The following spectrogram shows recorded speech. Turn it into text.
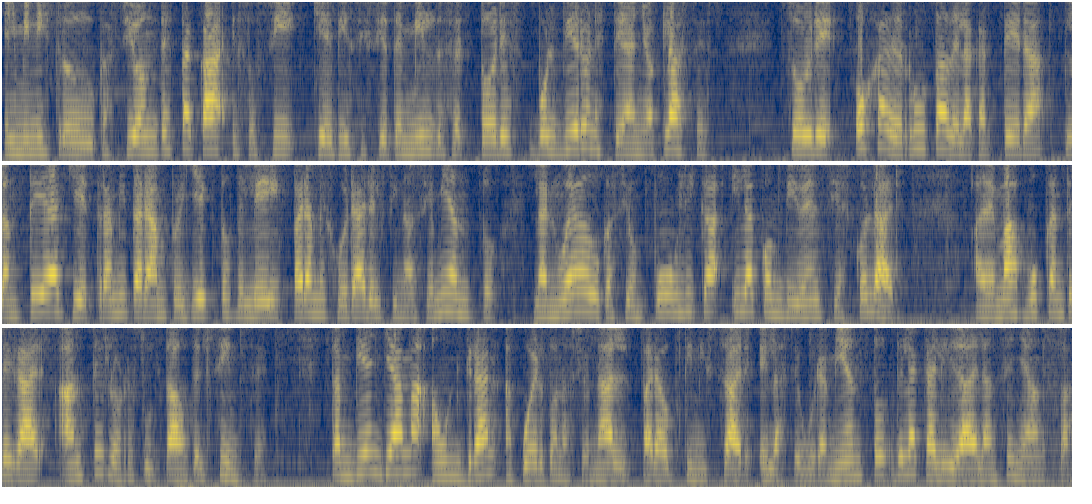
El ministro de Educación destaca, eso sí, que 17.000 desertores volvieron este año a clases, sobre hoja de ruta de la cartera, plantea que tramitarán proyectos de ley para mejorar el financiamiento, la nueva educación pública y la convivencia escolar. Además, busca entregar antes los resultados del CIMSE. También llama a un gran acuerdo nacional para optimizar el aseguramiento de la calidad de la enseñanza.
